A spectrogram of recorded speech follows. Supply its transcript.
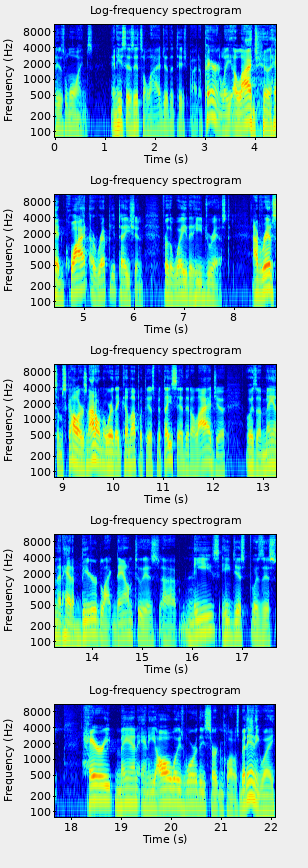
his loins. And he says, It's Elijah the Tishbite. Apparently, Elijah had quite a reputation for the way that he dressed. I've read some scholars, and I don't know where they come up with this, but they said that Elijah was a man that had a beard like down to his uh, knees. He just was this hairy man, and he always wore these certain clothes. But anyway,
